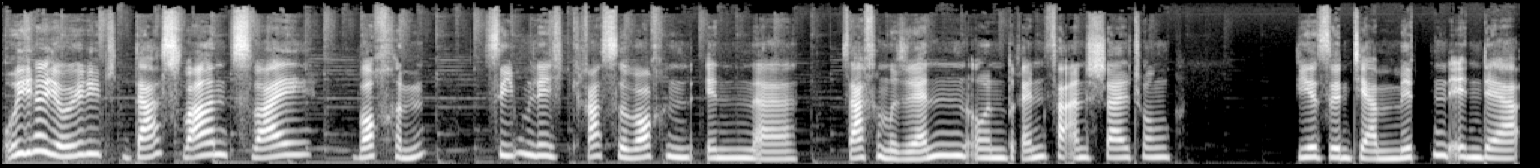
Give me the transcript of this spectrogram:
uiuiui, das waren zwei Wochen, ziemlich krasse Wochen in äh, Sachen Rennen und Rennveranstaltungen. Wir sind ja mitten in der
